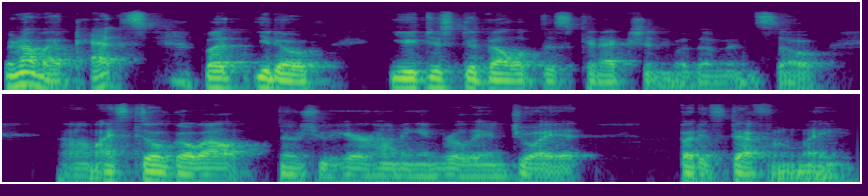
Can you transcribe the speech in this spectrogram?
they're not my pets, but you know, you just develop this connection with them. And so um, I still go out snowshoe hare hunting and really enjoy it but it's definitely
